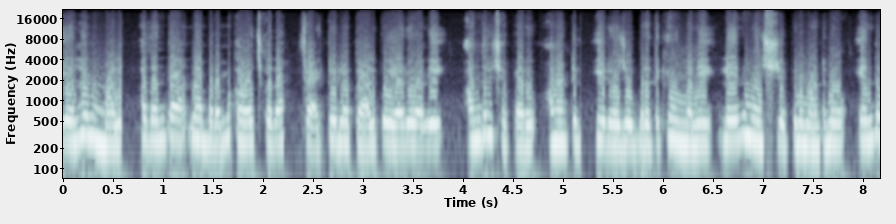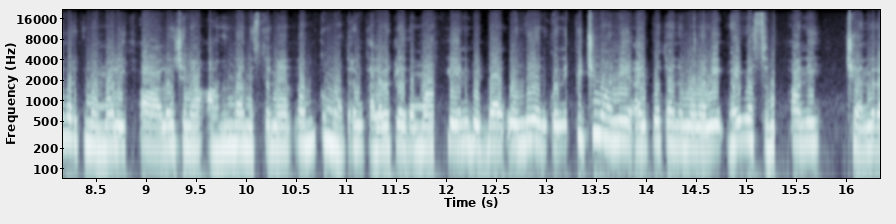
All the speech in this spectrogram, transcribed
ఎలా నమ్మాలి? అదంతా నా బ్రహ్మ కావచ్చు కదా ఫ్యాక్టరీలో కాలిపోయారు అని అందరూ చెప్పారు. అలాంటిది ఈ రోజు బ్రతికి ఉందని లేని మనిషి చెప్పిన మాటను ఎంతవరకు నమ్మాలి? ఆ ఆలోచన ఆనందాన్ని ఇస్తున్న నమ్మకం మాత్రం కలగట్లేదమ్మా. లేని బిడ్డ ఉంది అనుకుని పిచ్చివాణ్ణి అయిపోతానేమోనని భయం వస్తుంది అని చంద్ర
